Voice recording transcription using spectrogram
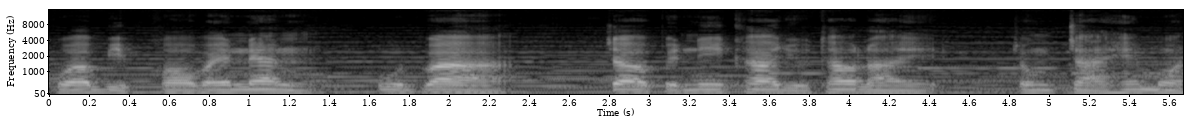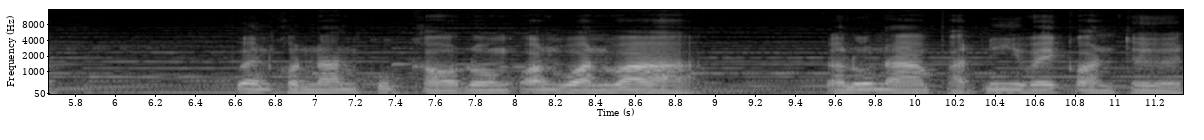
คว้าบีบคอไว้แน่น พูดว่า เจ้าเป็นหนี้ข้าอยู่เท่าไหร่ จงจ่ายให้หมด เพื่อนคนนั้นคุกเข่าลงอ้อนวอนว่า กรุณาผัดหนี้ไว้ก่อนเถิด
